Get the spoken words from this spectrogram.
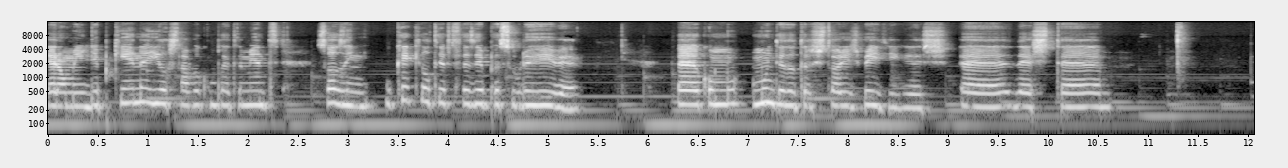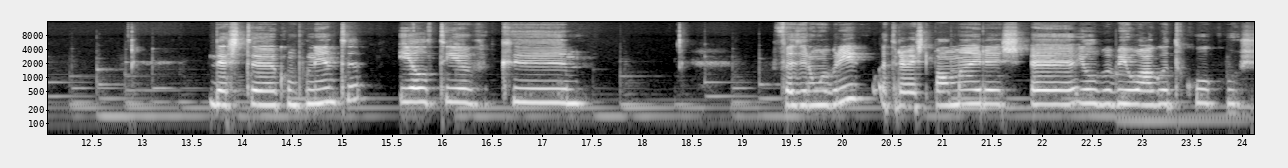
Era uma ilha pequena e ele estava completamente sozinho. O que é que ele teve de fazer para sobreviver? Uh, como muitas outras histórias verídicas uh, desta desta componente, ele teve que fazer um abrigo através de palmeiras, uh, ele bebeu água de cocos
